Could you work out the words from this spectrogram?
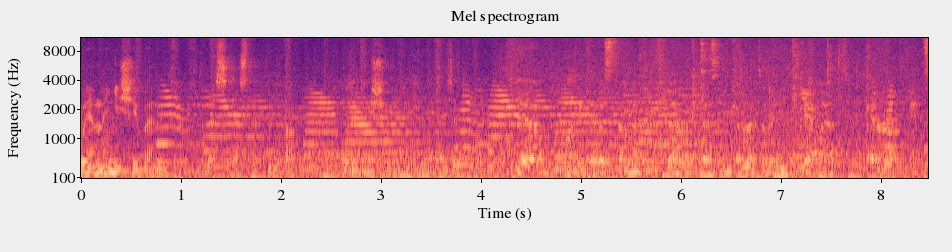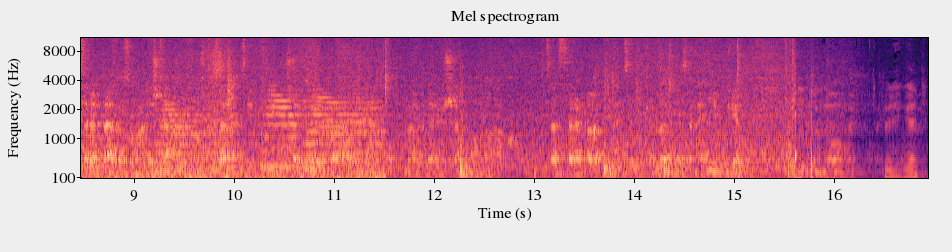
olyan mennyiségben, fe- veszélyeztetnek a, az egészségügyi helyzetet. Azért kérdeztem meg, hogy a 9. kerületen egyik kiemelt kerületként szerepel azon a listán, most az nagyon erősen mondanak. Tehát szerepel a 9. kerület ezen egyébként. Én hogy!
